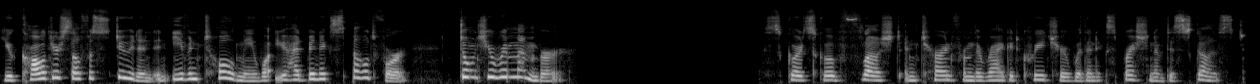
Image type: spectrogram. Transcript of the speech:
You called yourself a student and even told me what you had been expelled for. Don't you remember? Skvortsov flushed and turned from the ragged creature with an expression of disgust.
